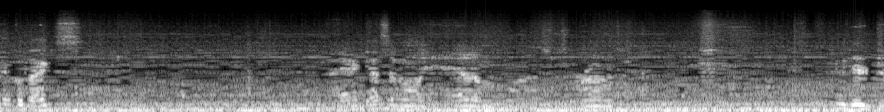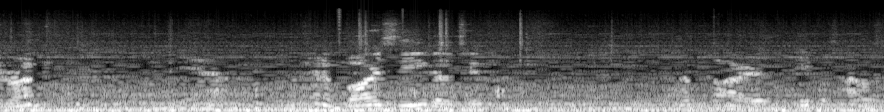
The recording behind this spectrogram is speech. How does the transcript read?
pickled eggs? I guess I've only had them when I was drunk. You're drunk? Yeah. What kind of bars do you go to? What bars? People's houses.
